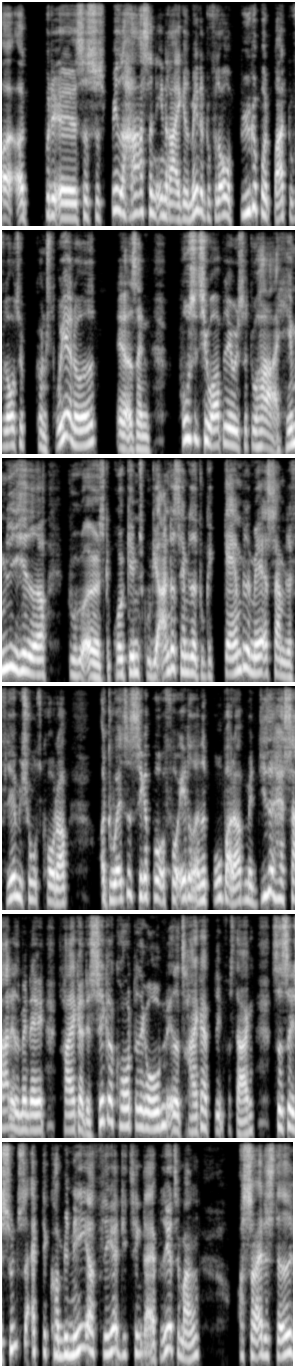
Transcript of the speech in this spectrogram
og, og på det, øh, så, så spillet har sådan en række elementer, du får lov at bygge på et bræt, du får lov til at konstruere noget, altså en positiv oplevelse, du har hemmeligheder, du øh, skal prøve at gennemskue de andres hemmeligheder, du kan gamble med at samle flere missionskort op, og du er altid sikker på at få et eller andet brugbart op, men de der hazard-element af, trækker det sikre kort, der ligger åbent, eller trækker jeg blind fra stakken. Så, så jeg synes, at det kombinerer flere af de ting, der appellerer til mange, og så er det stadig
